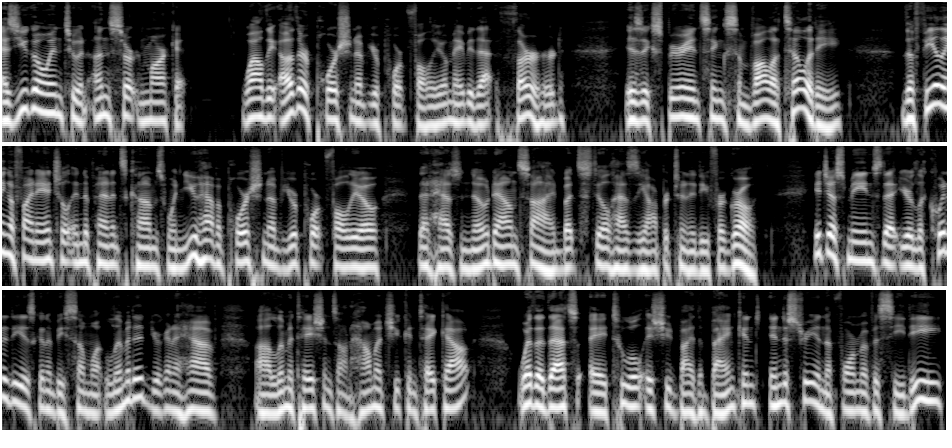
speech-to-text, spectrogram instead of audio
as you go into an uncertain market, while the other portion of your portfolio, maybe that third, is experiencing some volatility, the feeling of financial independence comes when you have a portion of your portfolio that has no downside but still has the opportunity for growth. It just means that your liquidity is going to be somewhat limited. You're going to have uh, limitations on how much you can take out, whether that's a tool issued by the bank in- industry in the form of a CD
